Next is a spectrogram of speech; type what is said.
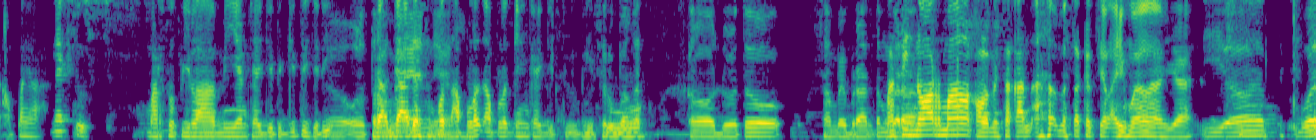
apa ya Nexus. Marsupilami yang kayak gitu-gitu. Jadi Eh, nggak nggak ada sempet ya. upload upload yang kayak gitu gitu seru banget. Kalau dulu tuh sampai berantem masih gara- normal kalau misalkan masa kecil aing malah ya. Iya gue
